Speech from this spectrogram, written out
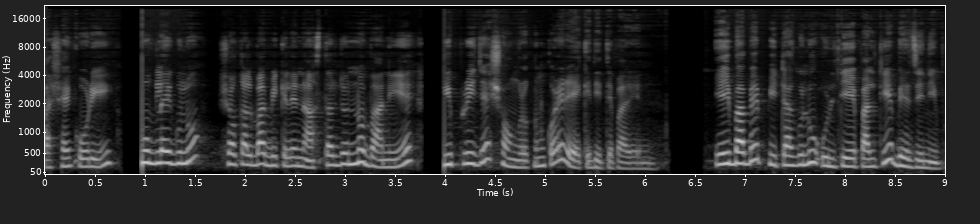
বাসায় করি। মোগলাইগুলো সকাল বা বিকেলে নাস্তার জন্য বানিয়ে ডিপ ফ্রিজে সংরক্ষণ করে রেখে দিতে পারেন। এইভাবে পিঠাগুলো উল্টিয়ে পাল্টিয়ে ভেজে নিব।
